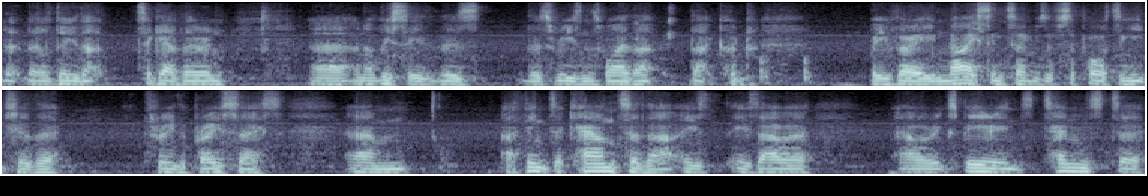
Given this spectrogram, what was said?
that they'll do that together and uh, and obviously there's there's reasons why that that could be very nice in terms of supporting each other through the process. Um, I think to counter that is is our our experience tends to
